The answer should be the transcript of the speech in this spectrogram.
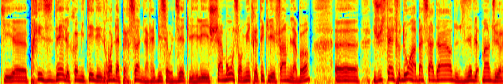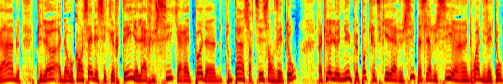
qui euh, présidait le comité des droits de la personne, l'Arabie saoudite, les, les chameaux sont mieux traités que les femmes là-bas. Euh, Justin Trudeau, ambassadeur du développement durable. Puis là, au Conseil de sécurité, il y a la Russie qui arrête pas de, de tout le temps sortir son veto. Fait que là, l'ONU peut pas critiquer la Russie parce que la Russie a un droit de veto.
